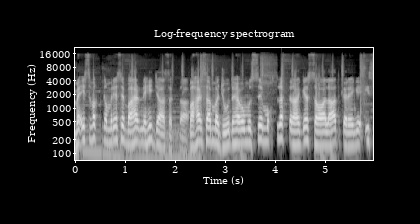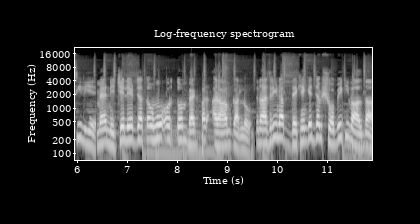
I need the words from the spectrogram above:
मैं इस वक्त कमरे से बाहर नहीं जा सकता। बाहर सब मौजूद है, वो मुझसे मुख्तलिफ़ तरह के सवाल करेंगे, इसीलिए मैं नीचे लेट जाता हूँ और तुम बेड पर आराम कर लो। तो नाजरीन अब देखेंगे जब शोबी की वालदा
